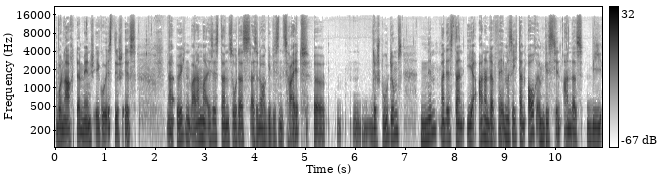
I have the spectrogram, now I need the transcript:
wonach der Mensch egoistisch ist, na, irgendwann einmal ist es dann so, dass also nach einer gewissen Zeit äh, des Studiums nimmt man das dann eher an und da fällt man sich dann auch ein bisschen anders wie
